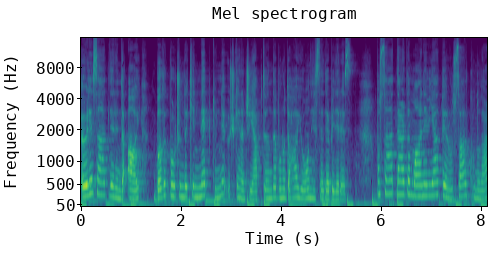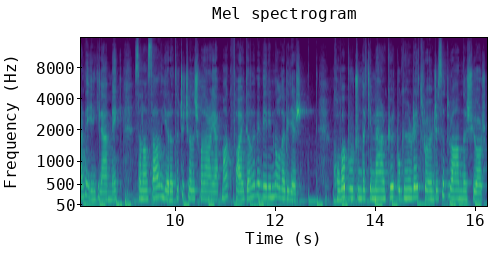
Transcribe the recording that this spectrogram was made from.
Öğle saatlerinde Ay, Balık burcundaki Neptünle üçgen açı yaptığında bunu daha yoğun hissedebiliriz. Bu saatlerde maneviyat ve ruhsal konularla ilgilenmek, sanatsal yaratıcı çalışmalar yapmak faydalı ve verimli olabilir. Kova burcundaki Merkür bugün retro öncesi durağanlaşıyor.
